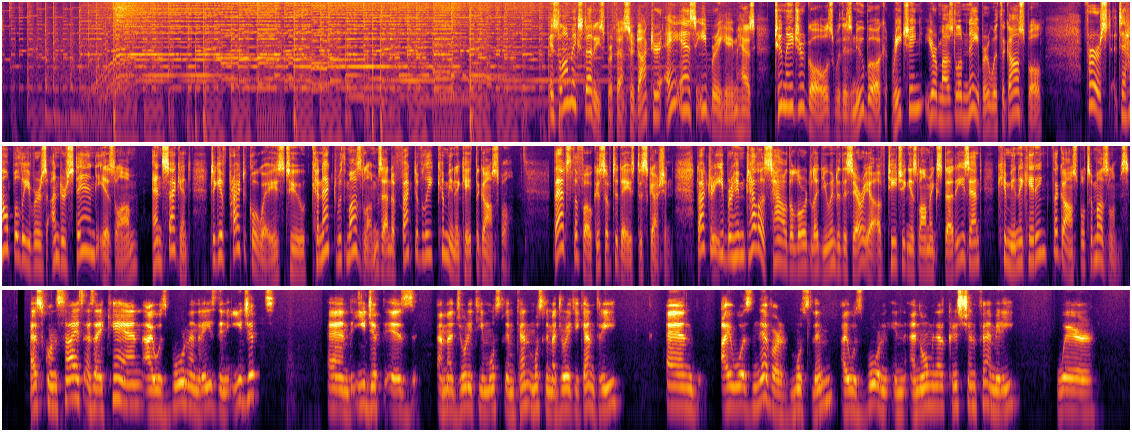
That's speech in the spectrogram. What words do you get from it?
Islamic Studies professor Dr. A.S. Ibrahim has two major goals with his new book, Reaching Your Muslim Neighbor with the Gospel. First, to help believers understand Islam, and second, to give practical ways to connect with Muslims and effectively communicate the gospel. That's the focus of today's discussion. Dr. Ibrahim, tell us how the Lord led you into this area of teaching Islamic studies and communicating the gospel to Muslims. As concise as I can, I was born and raised in Egypt, and Egypt is a majority Muslim, Muslim majority country, and I was never Muslim. I was born in a nominal Christian family where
